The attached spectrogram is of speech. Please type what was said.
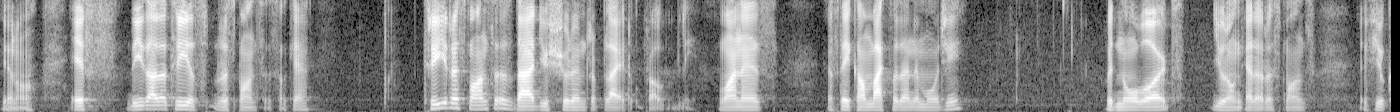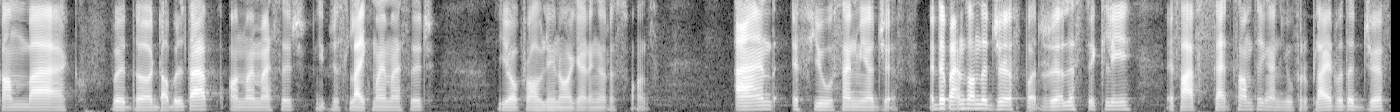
you know. If these are the three res- responses, okay, three responses that you shouldn't reply to probably. One is if they come back with an emoji with no words, you don't get a response. If you come back with a double tap on my message, you just like my message, you're probably not getting a response. And if you send me a GIF, it depends on the GIF, but realistically, if I've said something and you've replied with a GIF,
